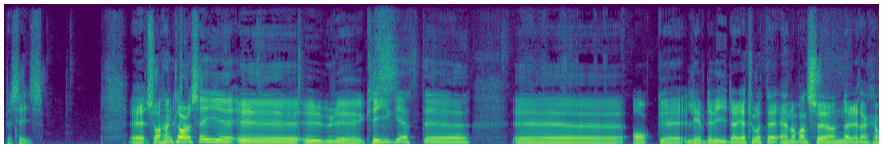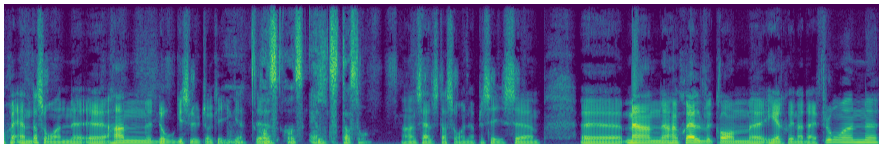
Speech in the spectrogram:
precis. Eh, så han klarar sig ur kriget uh, och levde vidare. Jag tror att en av hans söner, eller kanske enda son, han dog i slutet av kriget. Mm, hans, hans äldsta son. Hans äldsta son, ja precis. Men han själv kom helskinnad därifrån.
